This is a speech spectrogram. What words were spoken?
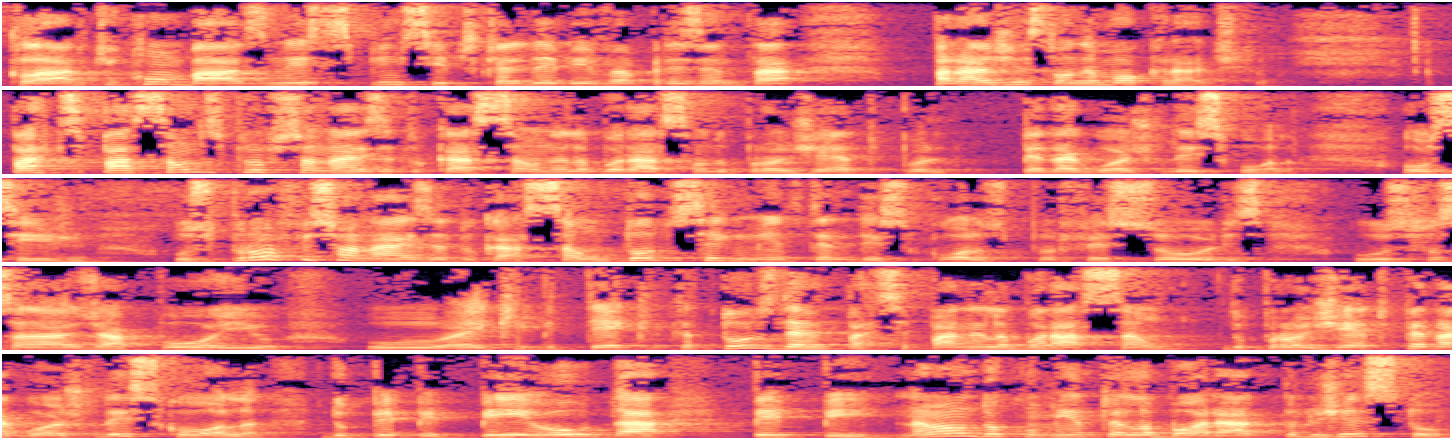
claro que com base nesses princípios que a LDB vai apresentar para a gestão democrática. Participação dos profissionais de educação na elaboração do projeto pedagógico da escola. Ou seja, os profissionais de educação, todos os segmentos dentro da escola, os professores, os funcionários de apoio, a equipe técnica, todos devem participar na elaboração do projeto pedagógico da escola, do PPP ou da PP. Não é um documento elaborado pelo gestor.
